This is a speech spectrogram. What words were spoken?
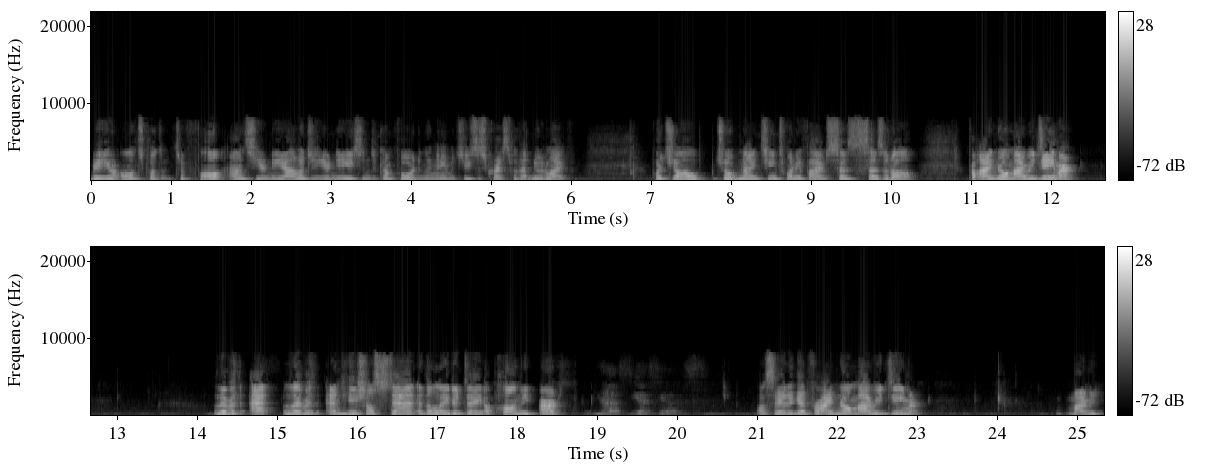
be your altar call to, to fall onto your neology, your knees, and to come forward in the name of Jesus Christ for that new life. For Job, Job 19:25 says says it all. For I know my Redeemer liveth at liveth, and he shall stand at the later day upon the earth. Yes, yes, yes. I'll say it again. For I know my Redeemer. My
